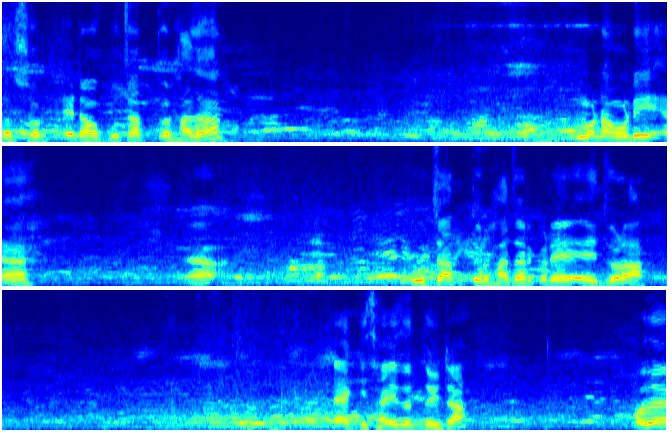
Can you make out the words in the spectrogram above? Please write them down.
দর্শক, এটাও পঁচাত্তর হাজার। মোটামুটি পঁচাত্তর হাজার করে এই জোড়া। একই সাইজের দুইটা। ওদের,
